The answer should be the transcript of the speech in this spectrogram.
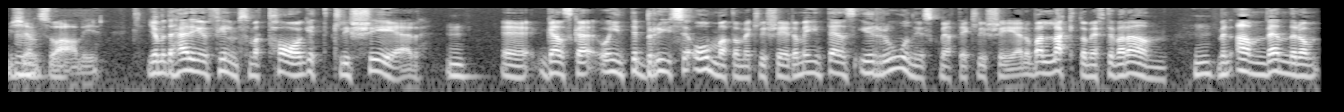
Michel Mm. Soavi. Ja, men det här är ju en film som har tagit klichéer. Mm. Eh, ganska, och inte bry sig om att de är klichéer. De är inte ens ironisk med att det är klichéer. Och bara lagt dem efter varann. Mm. Men använder dem.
